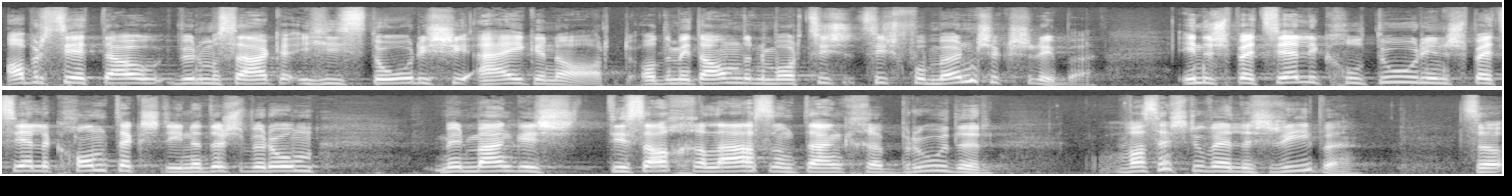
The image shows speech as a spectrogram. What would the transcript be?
aber sie hat auch, würde man sagen, eine historische Eigenart. Oder mit anderen Worten, sie ist von Menschen geschrieben. In einer speziellen Kultur, in einem speziellen Kontext. Das ist warum wir manchmal die Sachen lesen und denken, Bruder, was hast du schreiben? So,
